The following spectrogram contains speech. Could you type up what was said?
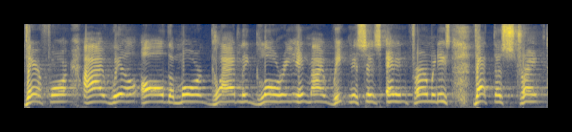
Therefore, I will all the more gladly glory in my weaknesses and infirmities, that the strength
